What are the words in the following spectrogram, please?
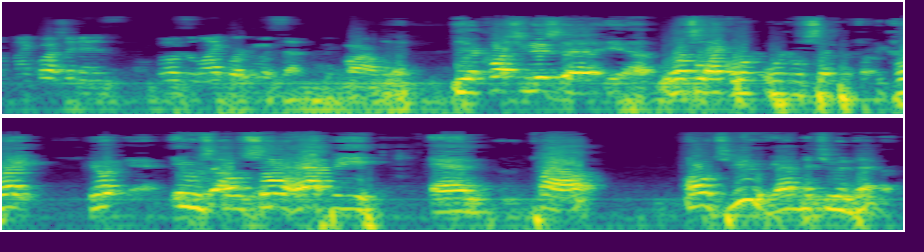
Um, my question is, what was it like working with Seth MacFarlane? Yeah, question is, uh, yeah, what's it like work, working with Seth MacFarlane? Great. You know, it was, I was so happy and proud. Oh, it's you. Yeah, I met you in Denver.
